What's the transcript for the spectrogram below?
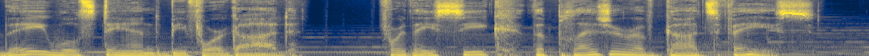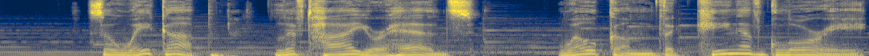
They will stand before God, for they seek the pleasure of God's face. So wake up, lift high your heads, welcome the King of glory,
